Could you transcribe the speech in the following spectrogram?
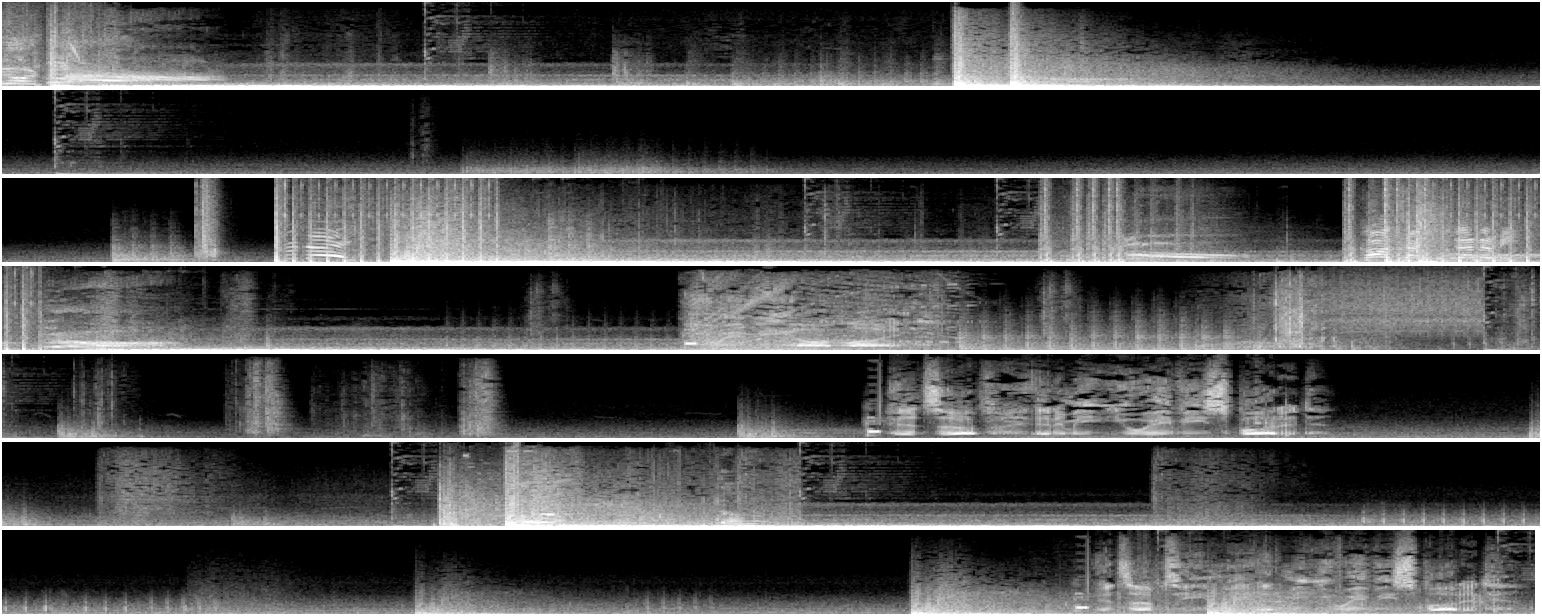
Sehr gut! Heads up. Enemy UAV spotted. Heads up, team. Enemy UAV spotted.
